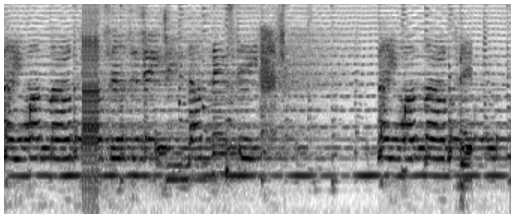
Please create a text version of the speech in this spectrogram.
Time on up, I on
